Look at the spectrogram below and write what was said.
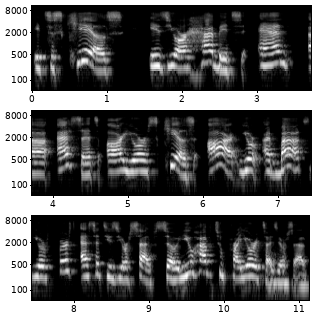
it's skills, is your habits, and uh, assets are your skills are your uh, but your first asset is yourself so you have to prioritize yourself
